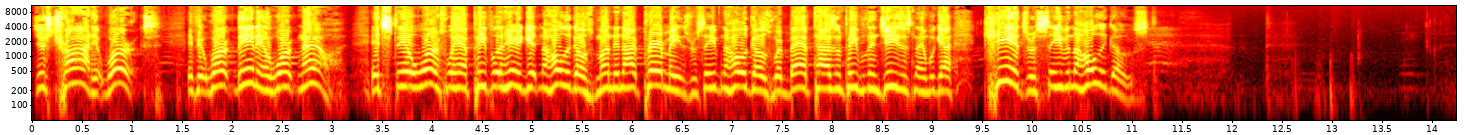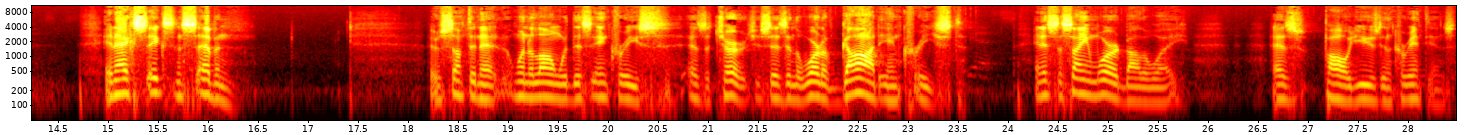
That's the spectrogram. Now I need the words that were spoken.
Just try it. It works. If it worked then, it'll work now. It still works. We have people in here getting the Holy Ghost. Monday night prayer meetings, receiving the Holy Ghost. We're baptizing people in Jesus' name. We got kids receiving the Holy Ghost. In Acts 6 and 7, there's something that went along with this increase as a church. It says, in the word of God increased. And it's the same word, by the way, as Paul used in Corinthians.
